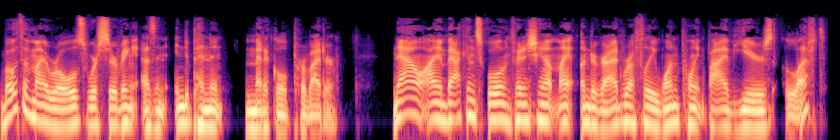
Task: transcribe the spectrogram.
Both of my roles were serving as an independent medical provider. Now I am back in school and finishing up my undergrad, roughly 1.5 years left.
